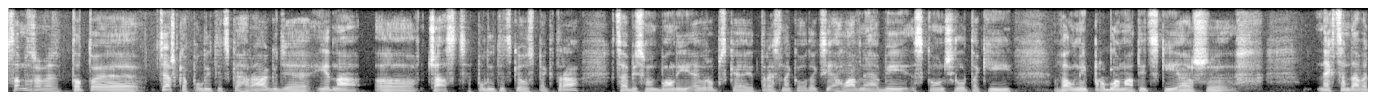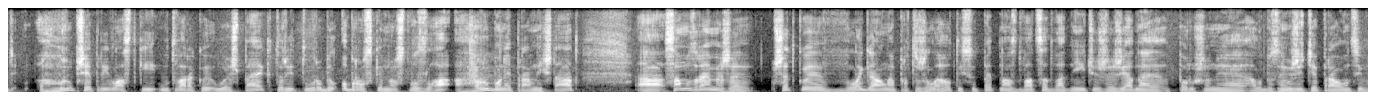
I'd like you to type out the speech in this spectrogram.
samozrejme, toto je ťažká politická hra, kde jedna e, časť politického spektra chce, aby sme mali európske trestné kódexy a hlavne, aby skončil taký veľmi problematický až e, nechcem dávať hrubšie prívlastky útvar ako je USP, ktorý tu robil obrovské množstvo zla a hrubo neprávny štát. A samozrejme, že všetko je legálne, pretože lehoty sú 15-22 dní, čiže žiadne porušenie alebo zneužitie právomoci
